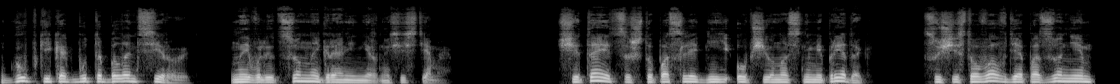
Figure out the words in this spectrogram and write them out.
Губки как будто балансируют на эволюционной грани нервной системы. Считается, что последний общий у нас с ними предок существовал в диапазоне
